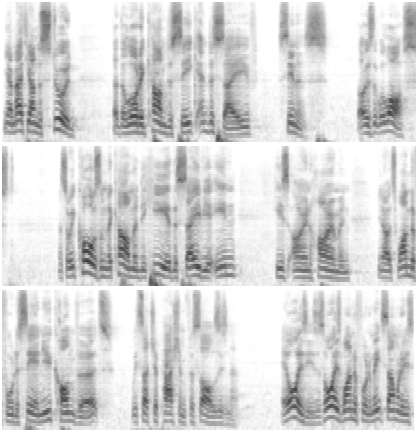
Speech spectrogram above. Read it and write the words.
You know, Matthew understood that the Lord had come to seek and to save sinners, those that were lost. And so he calls them to come and to hear the Savior in his own home. And, you know, it's wonderful to see a new convert with such a passion for souls, isn't it? It always is. It's always wonderful to meet someone who's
